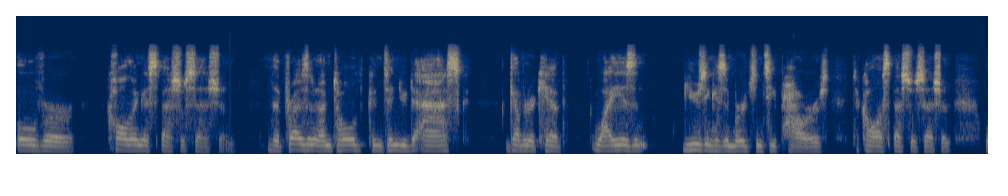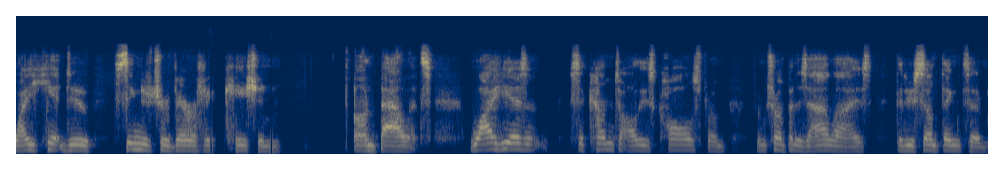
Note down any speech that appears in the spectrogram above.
over calling a special session. The president, I'm told, continued to ask Governor Kemp why he isn't using his emergency powers to call a special session, why he can't do signature verification on ballots, why he hasn't succumbed to all these calls from from Trump and his allies to do something to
